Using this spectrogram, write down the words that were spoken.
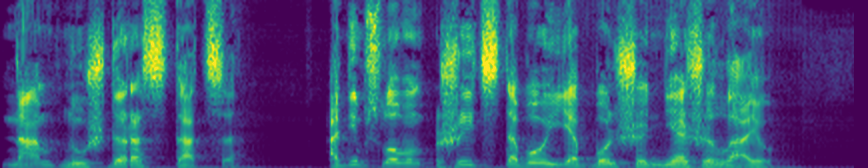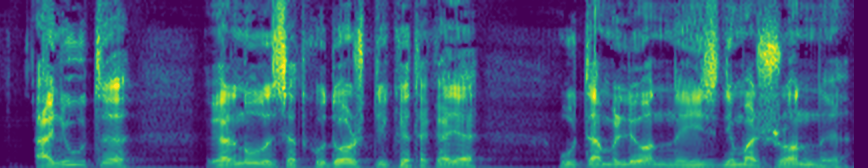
Нам нужно расстаться. Одним словом, жить с тобой я больше не желаю». Анюта вернулась от художника такая утомленная, изнеможенная.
